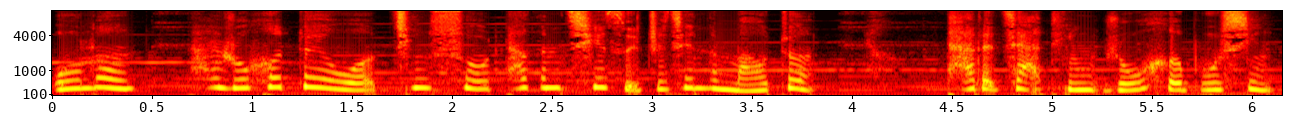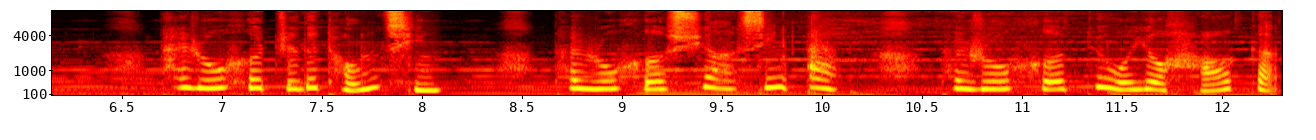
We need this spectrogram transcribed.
无论他如何对我倾诉他跟妻子之间的矛盾，他的家庭如何不幸，他如何值得同情，他如何需要心爱。他如何对我有好感，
